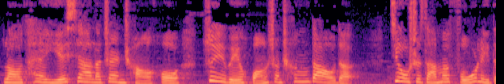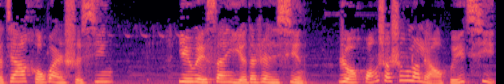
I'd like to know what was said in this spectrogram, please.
老太爷下了战场后，最为皇上称道的，就是咱们府里的家和万事兴。因为三爷的任性，惹皇上生了两回气，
